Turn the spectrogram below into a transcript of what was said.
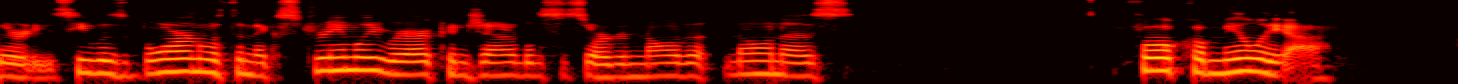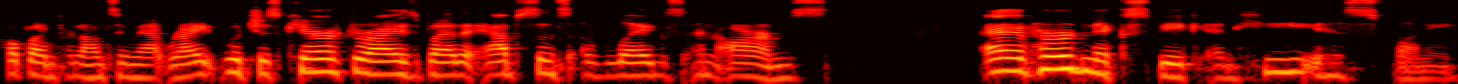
30s. He was born with an extremely rare congenital disorder known as phocomelia. Hope I'm pronouncing that right, which is characterized by the absence of legs and arms. I have heard Nick speak, and he is funny.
